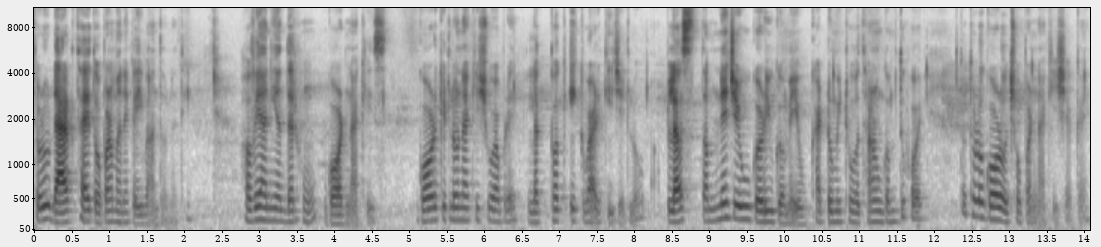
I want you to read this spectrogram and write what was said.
થોડું ડાર્ક થાય તો પણ મને કંઈ વાંધો નથી. હવે આની અંદર હું ગોળ નાખીશ. ગોળ કેટલો નાખીશું આપણે? લગભગ એક વાડકી જેટલો. પ્લસ તમને જેવું ગળ્યું ગમે એવું, ખાટું મીઠું અથાણું ગમતું હોય, તો થોડો ગોળ ઓછો પણ નાખી શકાય.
